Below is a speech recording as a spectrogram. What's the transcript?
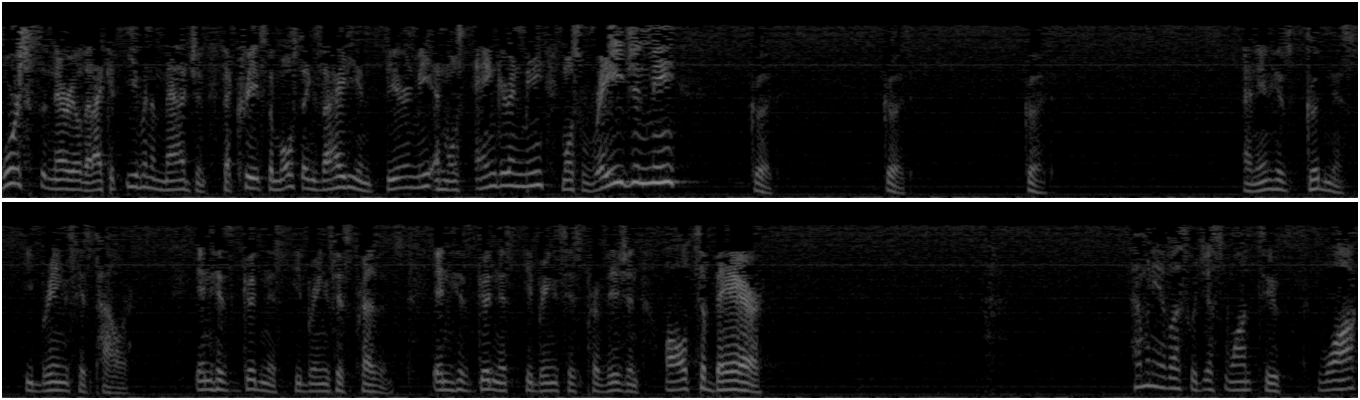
worst scenario that I could even imagine that creates the most anxiety and fear in me and most anger in me, most rage in me, good. Good. Good. And in his goodness, he brings his power. In his goodness, he brings his presence. In his goodness, he brings his provision, all to bear. How many of us would just want to walk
